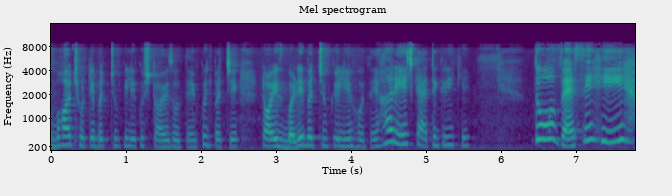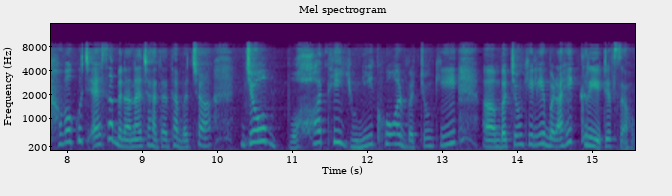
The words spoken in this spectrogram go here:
बहुत छोटे बच्चों के लिए कुछ टॉयज़ होते हैं, कुछ बच्चे टॉयज़ बड़े बच्चों के लिए होते हैं, हर एज कैटेगरी के। तो वैसे ही वो कुछ ऐसा बनाना चाहता था बच्चा, जो बहुत ही यूनिक हो और बच्चों की बच्चों के लिए बड़ा ही क्रिएटिव सा हो।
